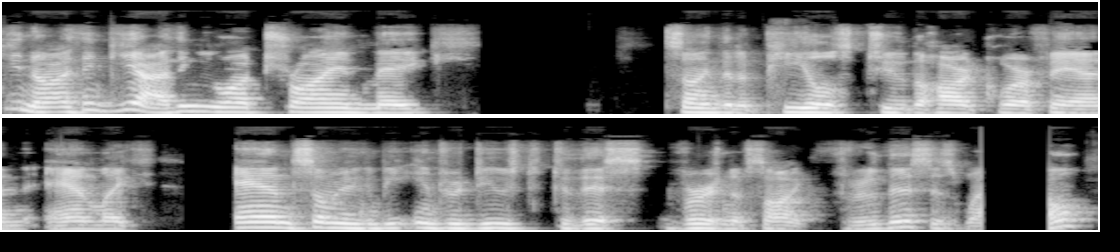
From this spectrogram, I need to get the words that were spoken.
you know, I think, yeah, I think we want to try and make something that appeals to the hardcore fan and like, and someone who can be introduced to this version of Sonic through this as well.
